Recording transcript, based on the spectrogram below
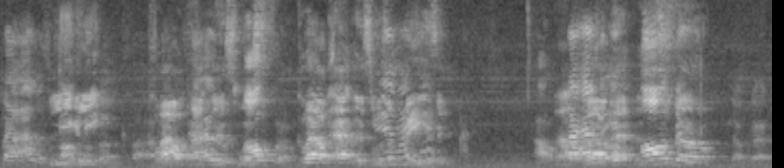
Cloud Atlas was Legally, awesome. Cloud That Atlas was was awesome. Cloud Atlas was didn't like amazing. Oh, Cloud Cloud Atlas Atlas is is awesome. Not bad.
